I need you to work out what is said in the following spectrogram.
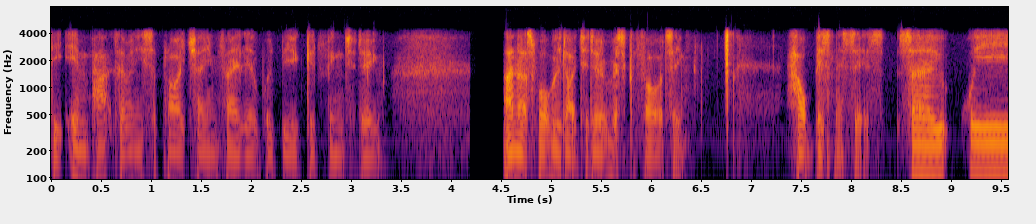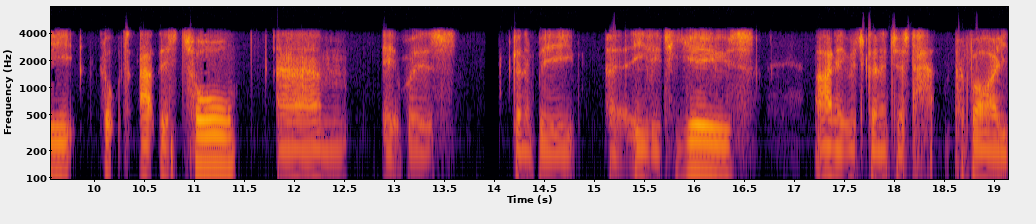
the impact of any supply chain failure would be a good thing to do. And that's what we'd like to do at RISCAuthority help businesses. So we looked at this tool. Um, it was going to be uh, easy to use and it was going to just provide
